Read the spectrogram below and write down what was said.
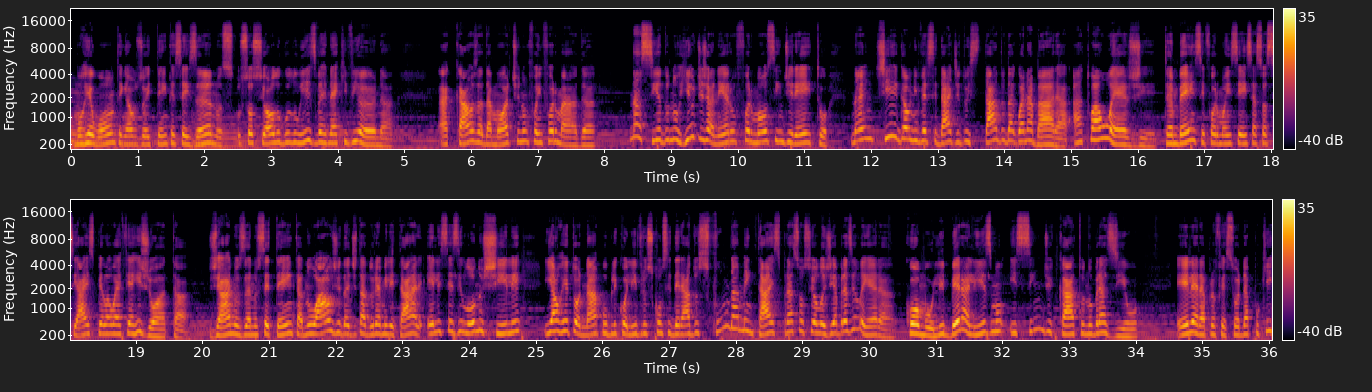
Morreu ontem, aos 86 anos, o sociólogo Luiz Werneck Viana. A causa da morte não foi informada. Nascido no Rio de Janeiro, formou-se em Direito na antiga Universidade do Estado da Guanabara, atual UERJ. Também se formou em Ciências Sociais pela UFRJ. Já nos anos 70, no auge da ditadura militar, ele se exilou no Chile e, ao retornar, publicou livros considerados fundamentais para a sociologia brasileira, como Liberalismo e Sindicato no Brasil. Ele era professor da PUC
